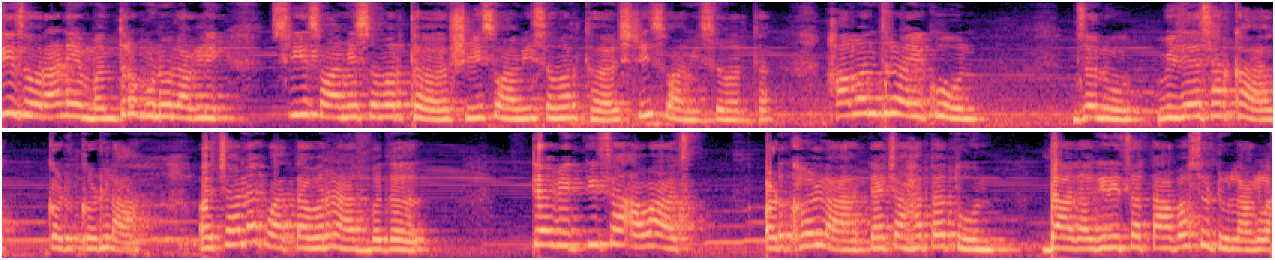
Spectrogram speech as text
ती जोराने मंत्र म्हणू लागली. श्री स्वामी समर्थ श्री स्वामी समर्थ श्री स्वामी समर्थ. हा मंत्र ऐकून जणू विजयसारखा कडकडला अचानक वातावरणात बदल. त्या व्यक्तीचा आवाज अडखळला त्याच्या हातातून दादागिरीचा ताबा सुटू लागला.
